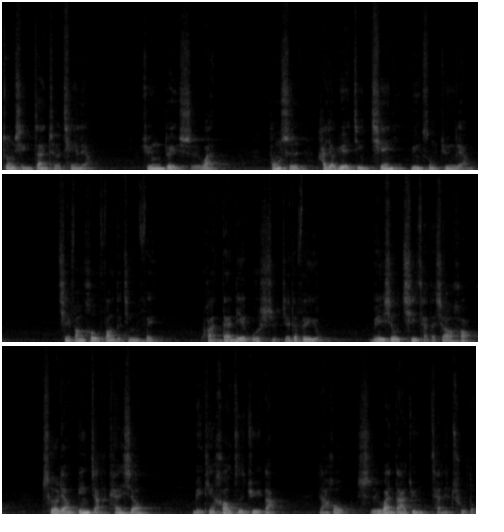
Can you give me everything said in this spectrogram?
重型战车千辆，军队十万，同时还要越境千里运送军粮，前方后方的经费，款待列国使节的费用，维修器材的消耗。车辆兵甲的开销，每天耗资巨大，然后十万大军才能出动。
